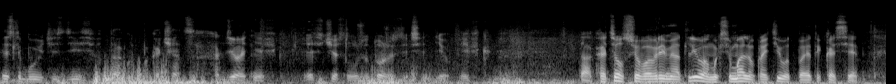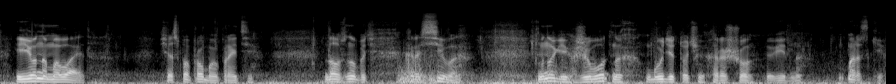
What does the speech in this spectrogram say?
если будете здесь вот так вот покачаться, отделать нефиг. Если честно, уже тоже здесь отделать нефиг. Так, хотел все во время отлива максимально пройти вот по этой косе. Ее намывает. Сейчас попробую пройти. Должно быть красиво. Многих животных будет очень хорошо видно. Морских.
